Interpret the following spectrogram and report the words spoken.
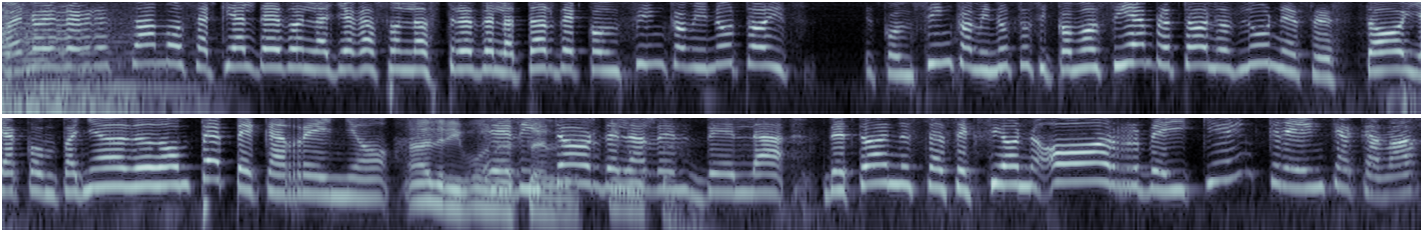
Bueno, y regresamos aquí al dedo en la llaga, son las 3 de la tarde con 5 minutos y con cinco minutos y como siempre todos los lunes estoy acompañada de don Pepe Carreño, Adri, editor tardes, de la ¿cómo red- de la de toda nuestra sección Orbe. ¿Y quién creen que acaba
